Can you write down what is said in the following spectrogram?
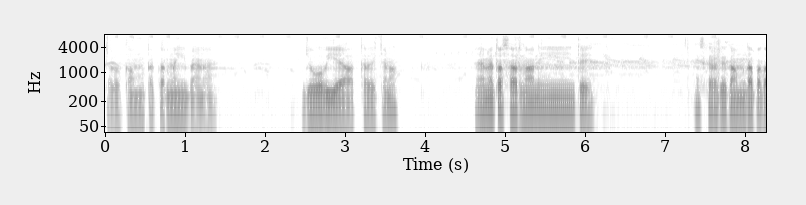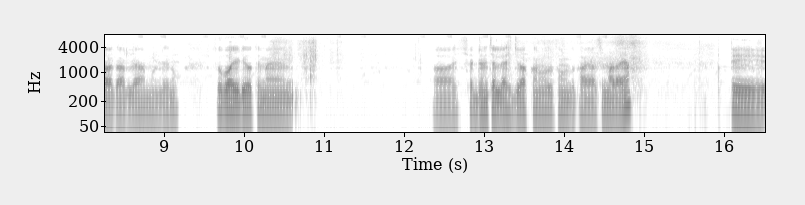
ਚਲੋ, ਕੰਮ ਤਾਂ ਕਰਨਾ ਹੀ ਪੈਣਾ। ਜੋ ਵੀ ਹੈ ਹੱਥ ਵਿੱਚ ਨਾ, ਐਵੇਂ ਤਾਂ ਸਰਨਾ ਨਹੀਂ ਤੇ ਇਸ ਕਰਕੇ ਕੰਮ ਦਾ ਪਤਾ ਕਰ ਲਿਆ ਮੁੰਡੇ ਨੂੰ। ਸਵੇਰ ਜਿਹੜੀ ਉੱਥੇ ਮੈਂ ਛੱਡਣ ਚੱਲਿਆ ਸੀ ਜਵਾਕਾਂ ਨੂੰ ਤੁਹਾਨੂੰ ਦਿਖਾਇਆ ਸੀ ਮਾੜਾ ਜਿਹਾ। ਤੇ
